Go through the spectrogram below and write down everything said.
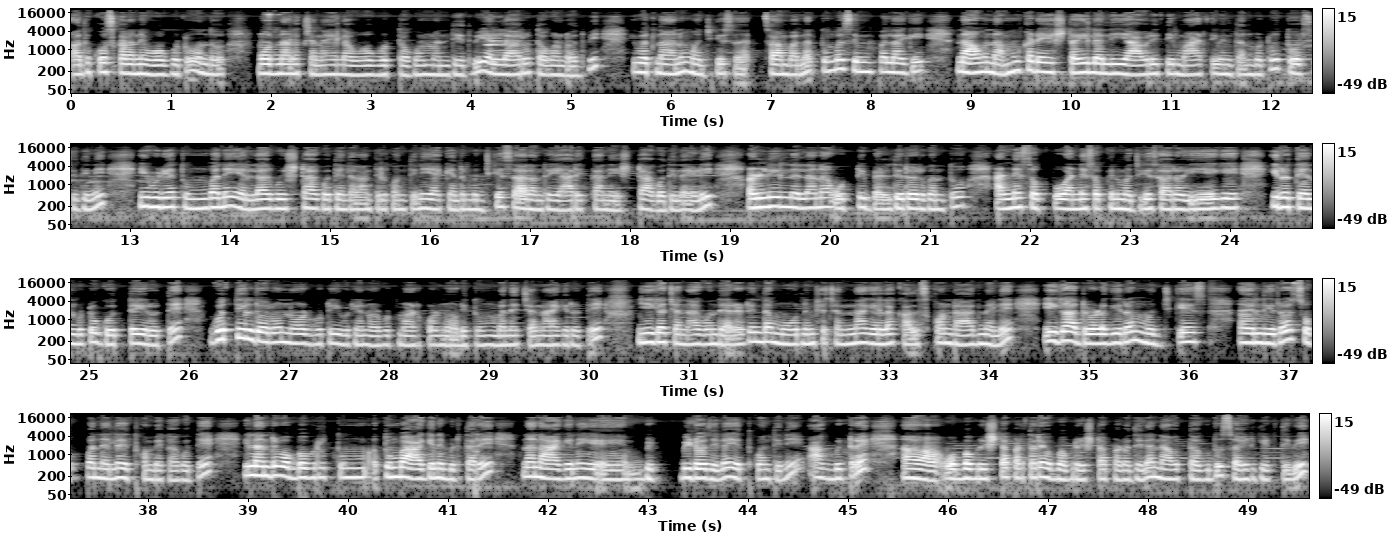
ಅದಕ್ಕೋಸ್ಕರನೇ ಹೋಗ್ಬಿಟ್ಟು ಒಂದು ಮೂರು ನಾಲ್ಕು ಜನ ಎಲ್ಲ ಹೋಗ್ಬಿಟ್ಟು ತೊಗೊಂಬಂದಿದ್ವಿ, ಎಲ್ಲರೂ ತೊಗೊಂಡೋದ್ವಿ. ಇವತ್ತು ನಾನು ಮಜ್ಜಿಗೆ ಸಾಂಬಾರನ್ನ ತುಂಬ ಸಿಂಪಲ್ಲಾಗಿ ನಾವು ನಮ್ಮ ಕಡೆ ಸ್ಟೈಲಲ್ಲಿ ಯಾವ ರೀತಿ ಮಾಡ್ತೀವಿ ಅಂತ ಅಂದ್ಬಿಟ್ಟು ತೋರಿಸಿದ್ದೀನಿ. ಈ ವಿಡಿಯೋ ತುಂಬಾ ಎಲ್ಲರಿಗೂ ಇಷ್ಟ ಆಗುತ್ತೆ ಅಂತ ನಾನು ತಿಳ್ಕೊತೀನಿ. ಯಾಕೆಂದರೆ ಮಜ್ಜಿಗೆ ಸಾರು ಅಂದರೆ ಯಾರಿಗೆ ತಾನೇ ಇಷ್ಟ ಆಗೋದಿಲ್ಲ ಹೇಳಿ. ಹಳ್ಳಿಲೆಲ್ಲನ ಹುಟ್ಟಿ ಬೆಳೆದಿರೋರ್ಗಂತೂ ಅಣ್ಣೆ ಸೊಪ್ಪು ಅಣ್ಣೆ ಸೊಪ್ಪಿನ ಮಜ್ಜಿಗೆ ಸಾರು ಹೇಗೆ ಇರುತ್ತೆ ಅಂದ್ಬಿಟ್ಟು ಗೊತ್ತೇ ಇರುತ್ತೆ. ಗೊತ್ತಿಲ್ಲದವರು ನೋಡ್ಬಿಟ್ಟು ಈ ವಿಡಿಯೋ ನೋಡ್ಬಿಟ್ಟು ಮಾಡ್ಕೊಂಡು ನೋಡಿ. ತುಂಬಾ ಚೆನ್ನಾಗಿರುತ್ತೆ. ಈಗ ಚೆನ್ನಾಗಿ ಒಂದು ಎರಡರಿಂದ ಮೂರು ನಿಮಿಷ ಚೆನ್ನಾಗೆಲ್ಲ ಕಲಿಸ್ಕೊಂಡಾದಮೇಲೆ ಈಗ ಅದರೊಳಗಿರೋ ಮಜ್ಜಿಗೆ ಅಲ್ಲಿರೋ ಸೊಪ್ಪನ್ನೆಲ್ಲ ಎತ್ಕೊಬೇಕಾಗುತ್ತೆ. ಇಲ್ಲಾಂದರೆ ಒಬ್ಬೊಬ್ಬರು ತುಂಬ ತುಂಬ ಹಾಗೇನೆ ಬಿಡ್ತಾರೆ. ನಾನು ಹಾಗೇನೆ ಬಿಟ್ಟು ಬಿಡೋದಿಲ್ಲ, ಎತ್ಕೊತೀನಿ. ಆಗಿಬಿಟ್ರೆ ಒಬ್ಬೊಬ್ರು ಇಷ್ಟಪಡ್ತಾರೆ, ಒಬ್ಬೊಬ್ರು ಇಷ್ಟಪಡೋದಿಲ್ಲ. ನಾವು ತೆಗೆದು ಸೈಡ್ಗೆ ಇಡ್ತೀವಿ.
